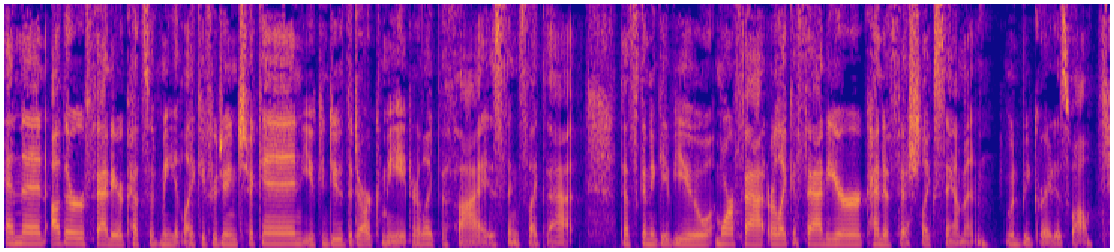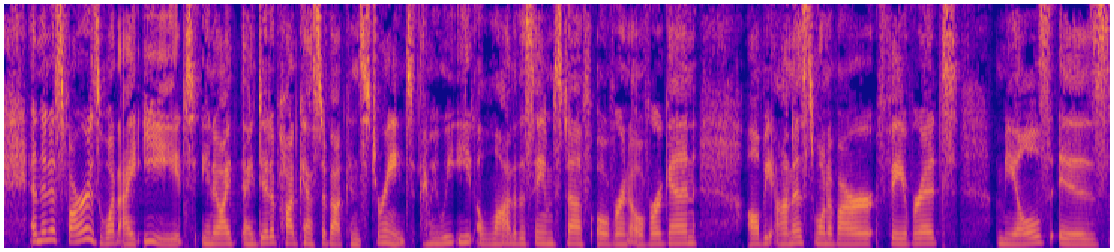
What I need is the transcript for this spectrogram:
And then other fattier cuts of meat, like if you're doing chicken, you can do the dark meat or like the thighs, things like that. That's going to give you more fat or like a fattier kind of fish like salmon would be great as well. And then as far as what I eat, you know, I, I did a podcast about constraint. I mean, we eat a lot of the same stuff over and over again. I'll be honest, one of our favorite meals is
